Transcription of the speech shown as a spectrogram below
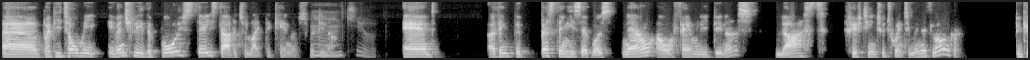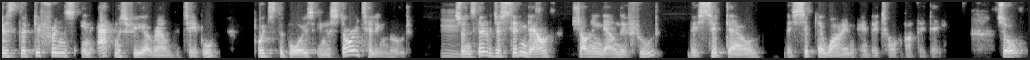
Uh, but he told me eventually the boys they started to light the candles for dinner. Mm, cute. And I think the best thing he said was now our family dinners last 15 to 20 minutes longer because the difference in atmosphere around the table puts the boys in a storytelling mode. Mm. So instead of just sitting down, shoveling down their food, they sit down, they sip their wine, and they talk about their day. So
